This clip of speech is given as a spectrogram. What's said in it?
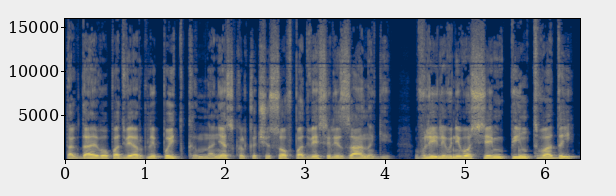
Тогда его подвергли пыткам, на несколько часов подвесили за ноги, влили в него семь пинт воды,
